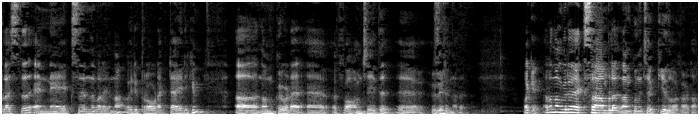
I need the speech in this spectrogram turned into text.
plus N A X എന്ന് പറയുന്ന ഒരു പ്രോഡക്റ്റ് ആയിരിക്കും നമുക്കിവിടെ ഫോം ചെയ്ത് വരുന്നത്. ഓക്കെ അപ്പൊ നമുക്കൊരു എക്സാമ്പിൾ നമുക്കൊന്ന് ചെക്ക് ചെയ്ത് നോക്കാം കേട്ടോ.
